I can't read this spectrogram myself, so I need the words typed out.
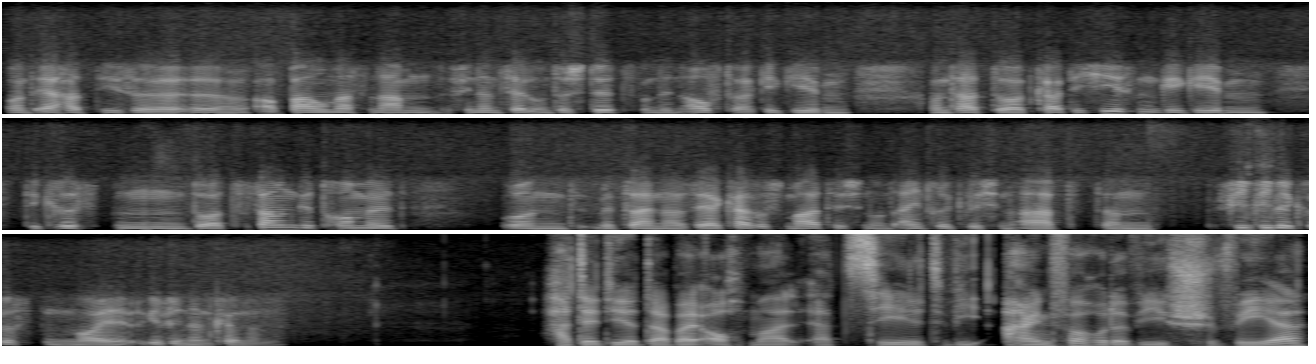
und er hat diese äh, Baumaßnahmen finanziell unterstützt und in Auftrag gegeben und hat dort Katechesen gegeben, die Christen dort zusammengetrommelt und mit seiner sehr charismatischen und eindrücklichen Art dann viele Christen neu gewinnen können. Hat er dir dabei auch mal erzählt, wie einfach oder wie schwer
